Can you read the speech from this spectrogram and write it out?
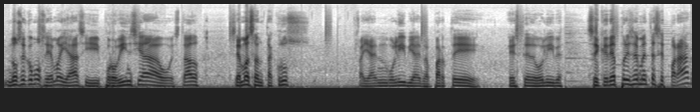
no sé cómo se llama ya, si provincia o estado, se llama Santa Cruz, allá en Bolivia, en la parte este de Bolivia. Se quería precisamente separar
